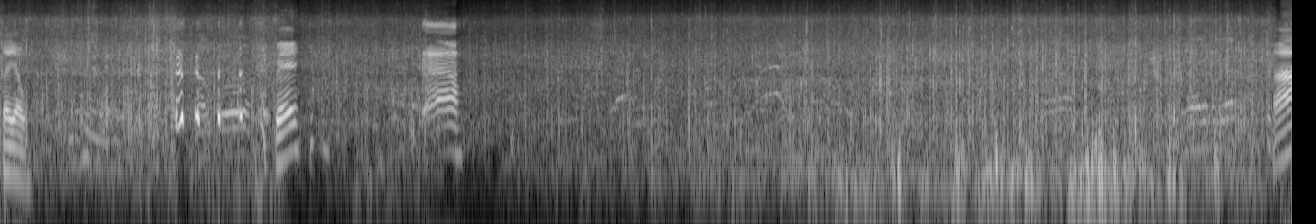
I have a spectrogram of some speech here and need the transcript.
Sayaw. Pe? Ah. Ha?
